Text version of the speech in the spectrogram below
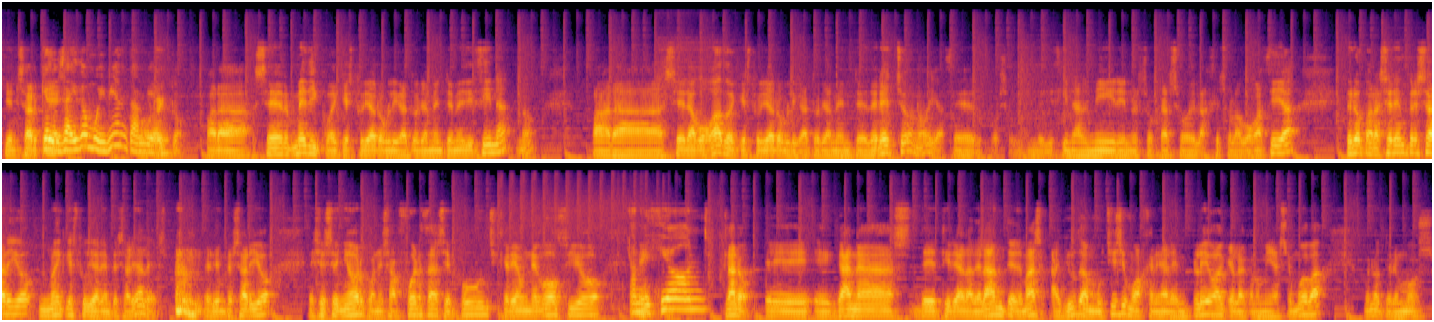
pensar que, les ha ido muy bien también. Correcto. Para ser médico hay que estudiar obligatoriamente medicina, ¿no? Para ser abogado hay que estudiar obligatoriamente derecho, ¿no? Y hacer, pues, medicina al MIR, en nuestro caso, el acceso a la abogacía. Pero para ser empresario no hay que estudiar empresariales. El empresario, ese señor con esa fuerza, ese punch, crea un negocio. Ambición. Eh, claro, eh, eh, ganas de tirar adelante, además, ayuda muchísimo a generar empleo, a que la economía se mueva. Bueno, tenemos,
